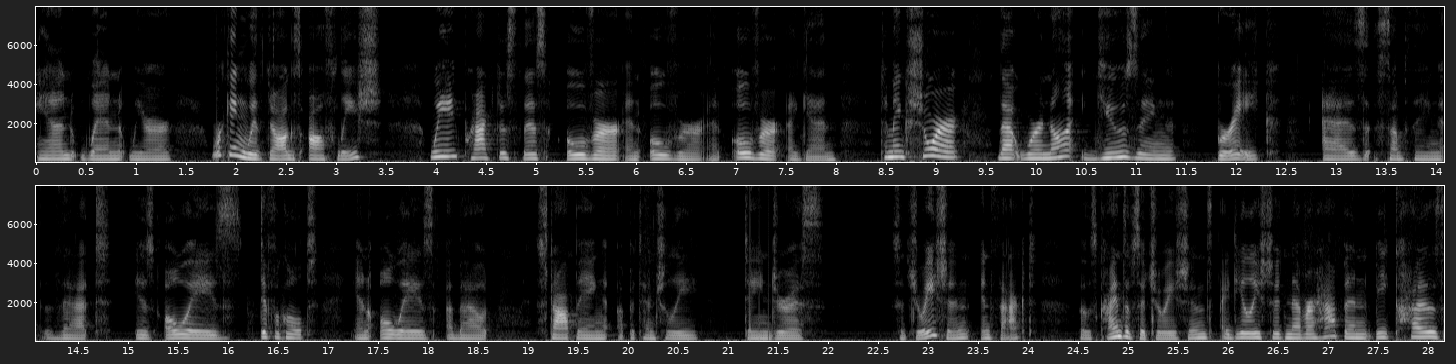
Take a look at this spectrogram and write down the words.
And when we are working with dogs off leash, we practice this over and over and over again to make sure that we're not using break as something that is always difficult and always about stopping a potentially dangerous situation. In fact, those kinds of situations ideally should never happen because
